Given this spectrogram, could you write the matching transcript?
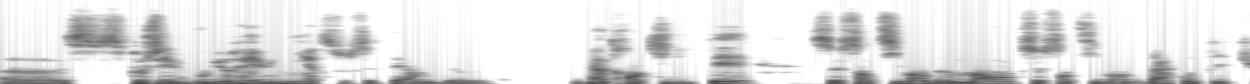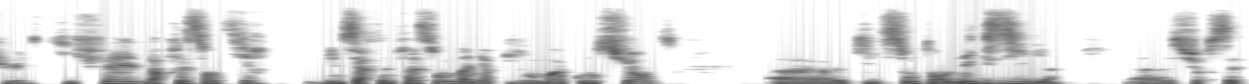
euh, ce que j'ai voulu réunir sous ce terme de d'intranquillité, ce sentiment de manque, ce sentiment d'incomplétude qui fait leur fait sentir d'une certaine façon, de manière plus ou moins consciente, euh, qu'ils sont en exil euh, sur cette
